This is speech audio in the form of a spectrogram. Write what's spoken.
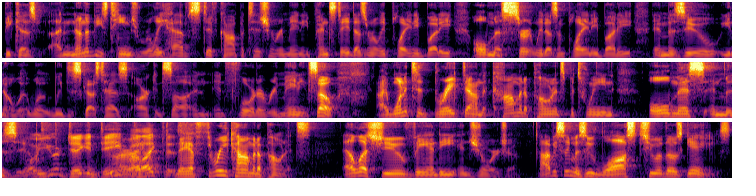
because uh, none of these teams really have stiff competition remaining. Penn State doesn't really play anybody. Ole Miss certainly doesn't play anybody, and Mizzou, you know, what we discussed has Arkansas and, and Florida remaining. So I wanted to break down the common opponents between Ole Miss and Mizzou. Oh, you're digging deep. Right. I like this. They have three common opponents. LSU, Vandy, and Georgia. Obviously, Mizzou lost two of those games.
